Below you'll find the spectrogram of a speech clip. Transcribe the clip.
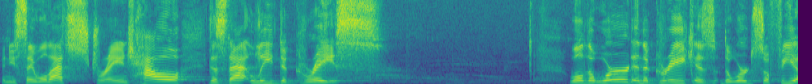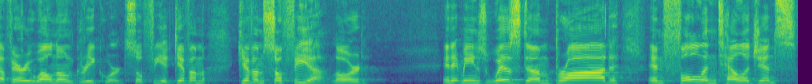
And you say, well, that's strange. How does that lead to grace? Well, the word in the Greek is the word Sophia, very well known Greek word. Sophia, give them, give them Sophia, Lord. And it means wisdom, broad and full intelligence,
